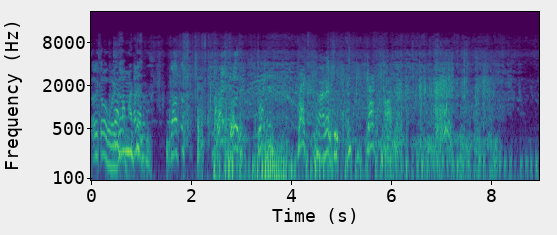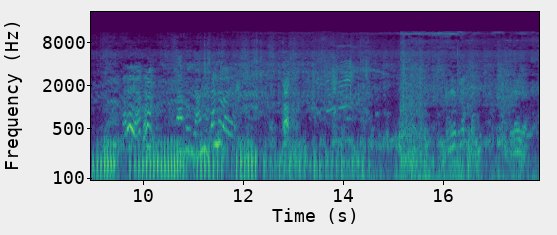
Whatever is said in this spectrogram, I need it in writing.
અરે તો હોય તો જા તો. અરે યાર ધરમ આ બધું જાણે લે લે લે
